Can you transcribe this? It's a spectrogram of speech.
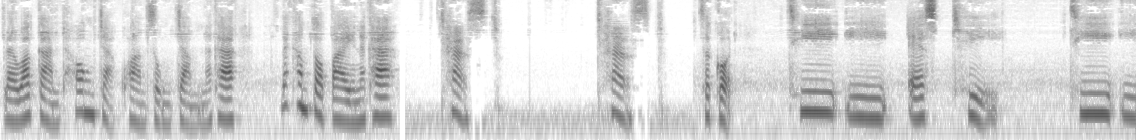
แปลว่าการท่องจากความทรงจำนะคะ และคำต่อไปนะคะ test, test, สะกด t e s t t e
